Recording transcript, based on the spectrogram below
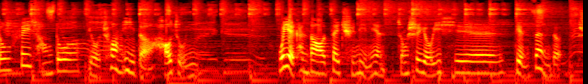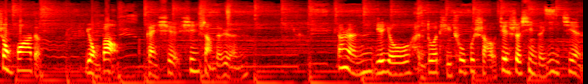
都非常多有创意的好主意。我也看到在群里面总是有一些点赞的、送花的、拥抱、感谢、欣赏的人。当然，也有很多提出不少建设性的意见。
